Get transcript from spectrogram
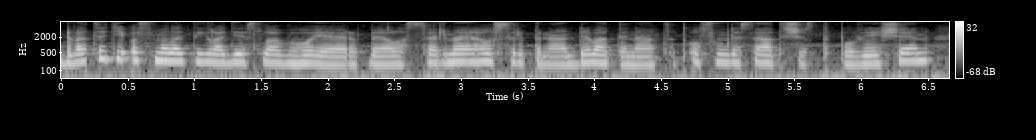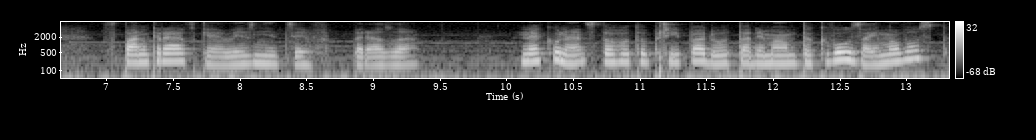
28-letý Ladislav Hojer byl 7. srpna 1986 pověšen v pankrátské věznici v Praze. Nakonec tohoto případu tady mám takovou zajímavost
